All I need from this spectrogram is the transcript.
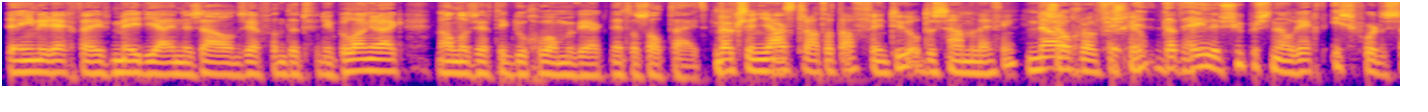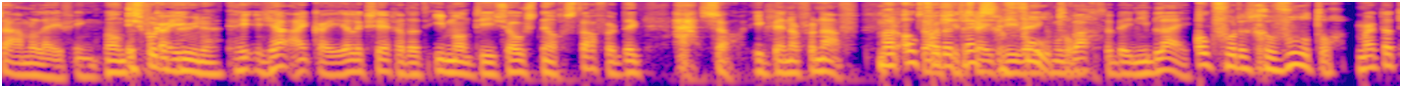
De ene rechter heeft media in de zaal en zegt van dat vind ik belangrijk. De ander zegt ik doe gewoon mijn werk net als altijd. Welk signaal straalt dat af, vindt u, op de samenleving? Nou, Zo'n groot verschil? Dat hele supersnelrecht is voor de samenleving. Want is voor de? Je, ja, ik kan je eerlijk zeggen dat iemand die zo snel gestraft wordt... denkt, ha, zo, ik ben er vanaf. Maar ook voor het rechtsgevoel, toch? wachten, ben je niet blij. Ook voor het gevoel, toch? Maar dat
